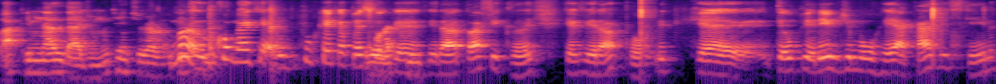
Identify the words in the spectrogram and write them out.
a criminalidade. Muita gente já. Mano, como é que é? Por que, que a pessoa quer virar traficante, quer virar pobre, quer ter o perigo de morrer a cada esquina?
